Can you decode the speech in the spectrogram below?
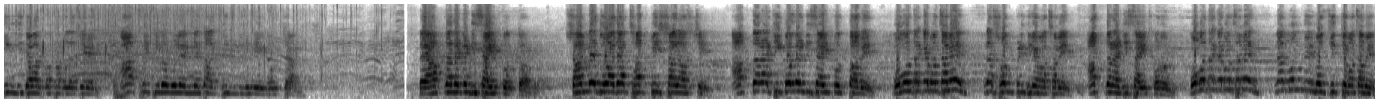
দিল্লি যাওয়ার কথা বলেছেন। আপনি তৃণমূলের নেতা দিল্লি থেকে ভোট চান। তাই আপনাদেরকে ডিসাইড করতে হবে। সামনে দু হাজার ছাব্বিশ সাল আসছে। আপনারা কি করবেন? ডিসাইড করতে হবে। মমতাকে বাঁচাবেন না সম্প্রীতিকে বাঁচাবেন? আপনারা ডিসাইড করুন। মমতাকে বাঁচাবেন না মন্দির মসজিদকে বাঁচাবেন?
